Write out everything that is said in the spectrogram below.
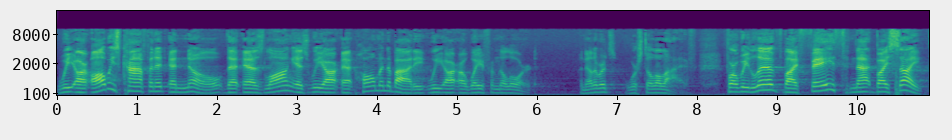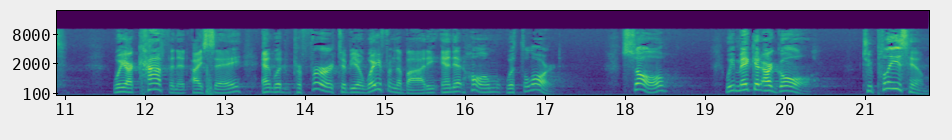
we are always confident and know that as long as we are at home in the body, we are away from the Lord. In other words, we're still alive. For we live by faith, not by sight. We are confident, I say, and would prefer to be away from the body and at home with the Lord. So, we make it our goal to please Him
